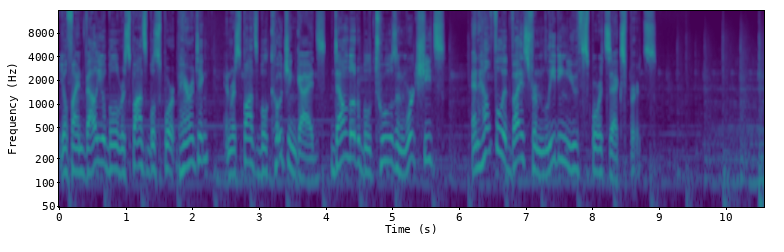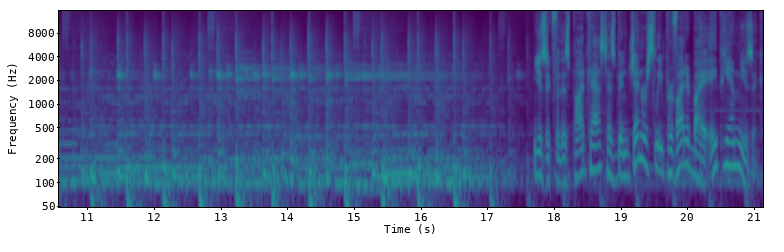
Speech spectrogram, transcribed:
You'll find valuable responsible sport parenting and responsible coaching guides, downloadable tools and worksheets, and helpful advice from leading youth sports experts. Music for this podcast has been generously provided by APM Music.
